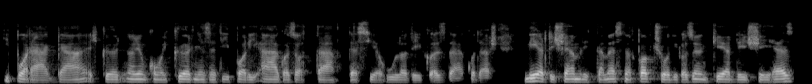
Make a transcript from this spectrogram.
iparággá, egy kör, nagyon komoly környezetipari ágazattá teszi a hulladékgazdálkodás. Miért is említem ezt, mert kapcsolódik az ön kérdéséhez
